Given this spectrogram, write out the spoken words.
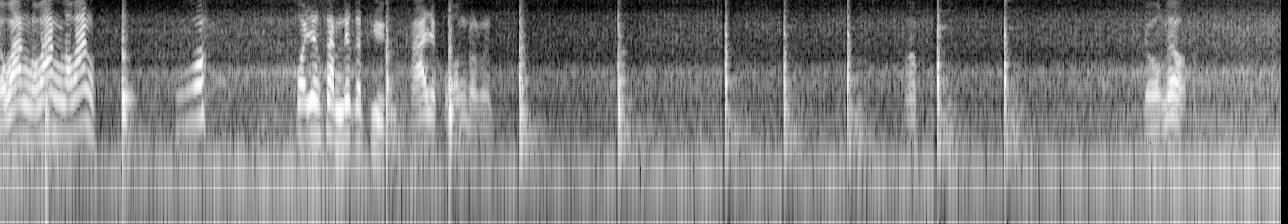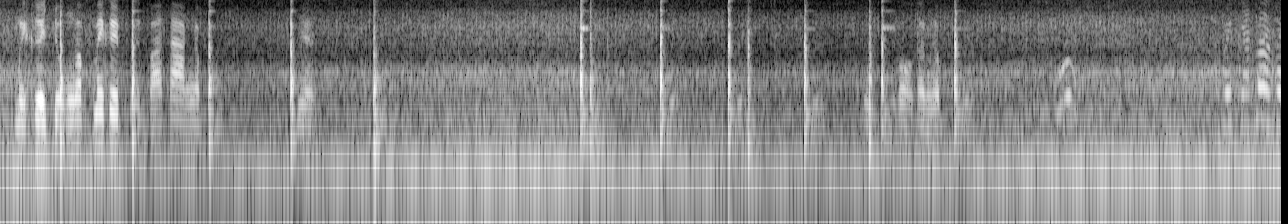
ระวังระวังระวังโอ้ก็ยังสั่นเด้อกระถือขาจะคล้องดอกนั้นเอาจอกแล้ว ไม่เคยจงครับ ไม่เคยเปิดฝาข้างครับเนี่ย กาะกันครับไปจัดมาไป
